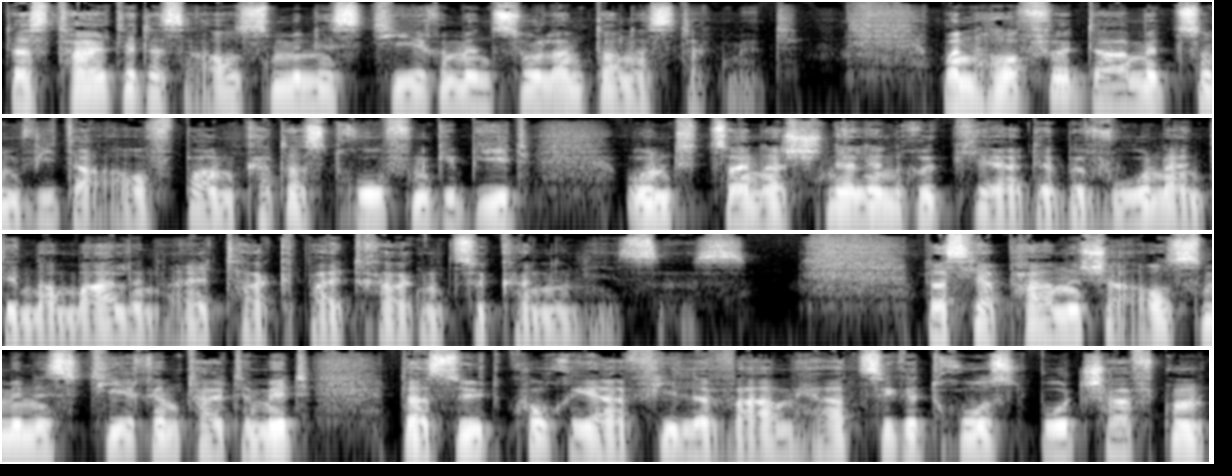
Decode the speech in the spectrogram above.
Das teilte das Außenministerium in Seoul am Donnerstag mit. Man hoffe damit zum Wiederaufbau im Katastrophengebiet und zu einer schnellen Rückkehr der Bewohner in den normalen Alltag beitragen zu können, hieß es. Das japanische Außenministerium teilte mit, dass Südkorea viele warmherzige Trostbotschaften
